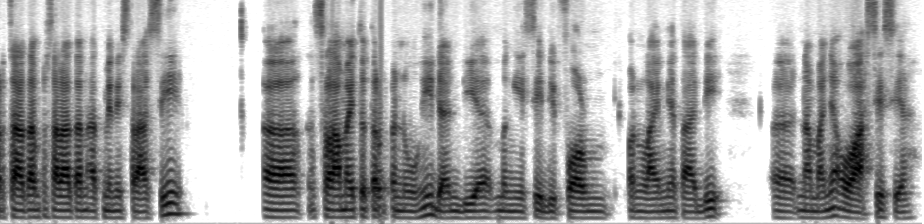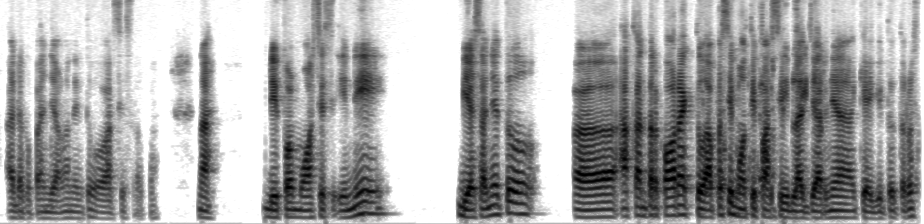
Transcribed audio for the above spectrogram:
persyaratan-persyaratan administrasi uh, selama itu terpenuhi dan dia mengisi di form online-nya tadi uh, namanya Oasis ya, ada kepanjangan itu Oasis apa. Nah, di form Oasis ini biasanya tuh uh, akan terkorek tuh apa sih motivasi belajarnya kayak gitu. Terus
